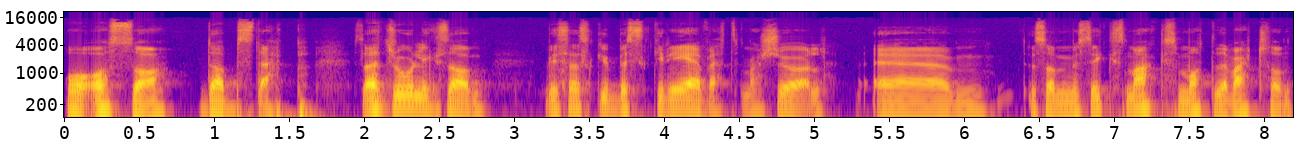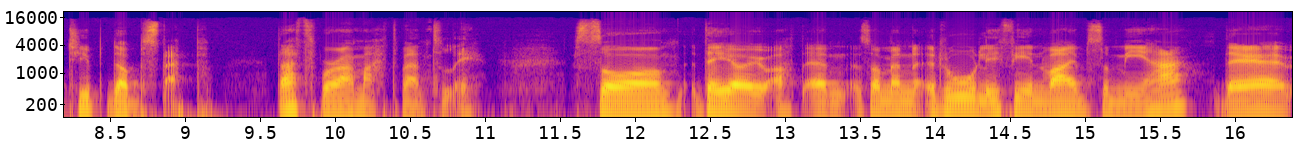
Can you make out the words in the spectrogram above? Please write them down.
Og også dubstep. Så jeg tror liksom Hvis jeg skulle beskrevet meg sjøl eh, som musikksmak, så måtte det vært sånn type dubstep. That's where I'm at mentally. Så det gjør jo at en som en rolig, fin vibe som mi her, det er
